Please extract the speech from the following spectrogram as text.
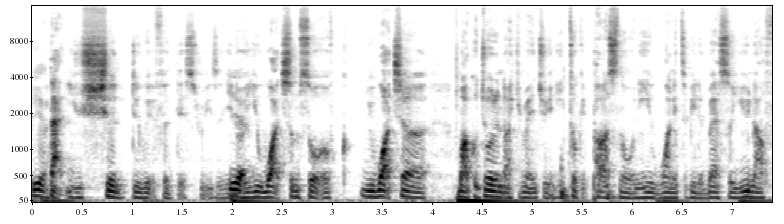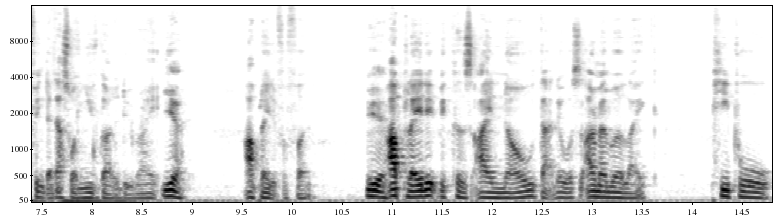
Yeah. that you should do it for this reason. You know, you watch some sort of you watch a Michael Jordan documentary and he took it personal and he wanted to be the best. So you now think that that's what you've got to do, right? yeah, I played it for fun. yeah, I played it because I know that there was. I remember like people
